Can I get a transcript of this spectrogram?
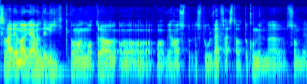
Sverige og Norge er veldig like på mange måter, og, og, og vi har st stor velferdsstat og kommunene som de,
